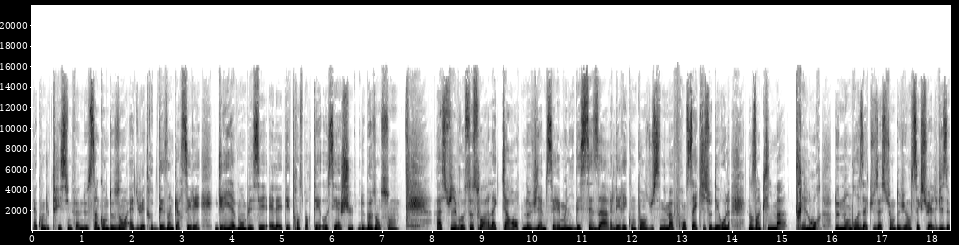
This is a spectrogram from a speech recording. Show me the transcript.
La conductrice, une femme de 52 ans, a dû être désincarcérée, grièvement blessée. Elle a été transportée au CHU de Besançon. À suivre ce soir la 49e cérémonie des Césars, les récompenses du cinéma français qui se déroule dans un climat très lourd. De nombreuses accusations de violences sexuelles visent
